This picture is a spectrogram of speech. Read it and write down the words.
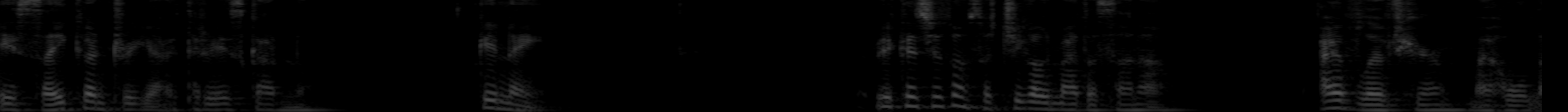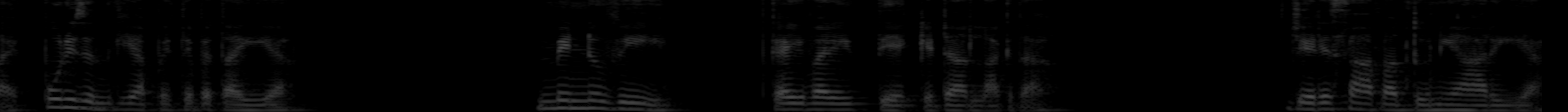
ਇਹ ਸਹੀ ਕੰਟਰੀ ਆ ਇੱਥੇ ਰੇਸ ਕਰਨ ਨੂੰ ਕਿ ਨਹੀਂ? ਬਿਕਾਜ਼ ਜੇ, ਤੁਹਾਨੂੰ ਸੱਚੀ ਗੱਲ ਮੈਂ ਦੱਸਾਂ ਨਾ I have lived here my whole life ਪੂਰੀ ਜ਼ਿੰਦਗੀ ਆਪੇ ਤੇ ਬਤਾਈ ਆ। ਮੈਨੂੰ ਵੀ ਕਈ ਵਾਰੀ ਦੇਖ ਕੇ ਡਰ ਲੱਗਦਾ, ਜਿਹੜੇ ਹਿਸਾਬ ਨਾਲ ਦੁਨੀਆ ਆ ਰਹੀ ਆ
